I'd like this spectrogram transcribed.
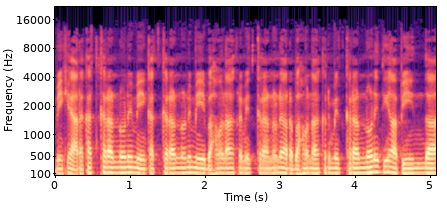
මේකේ අරකට කරන්න ඕනේ මේකත් කරන්න ඕනේ මේ භාවනා ක්‍රමෙත් කරන්න ඕනේ අර භාවනා ක්‍රමෙත් කරන්න ඕනේ. ඉතින් අපි හින්දා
